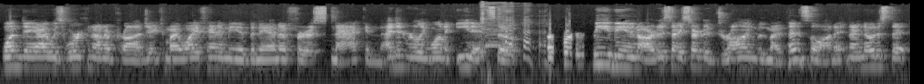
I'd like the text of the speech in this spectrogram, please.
one day I was working on a project. My wife handed me a banana for a snack, and I didn't really want to eat it. So, of course, me being an artist, I started drawing with my pencil on it, and I noticed that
